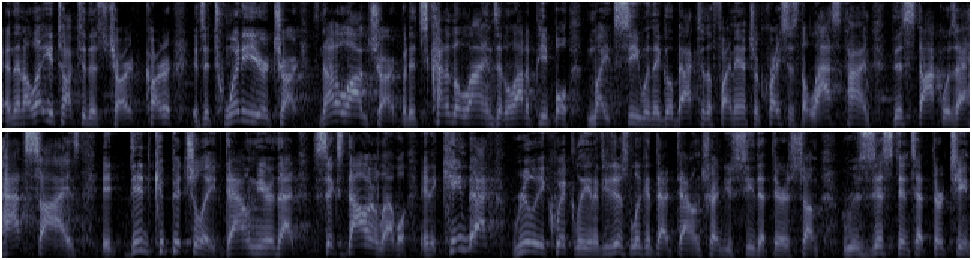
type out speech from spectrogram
And then I'll let you talk to this chart, Carter. It's a 20-year chart. It's not a log chart, but it's kind of the lines that a lot of people might see when they go back to the financial crisis. The last time this stock was a hat size, it did capitulate down near that $6 level, and it came back really quickly. And if you just look at that downtrend, you see that there's some resistance at 13.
